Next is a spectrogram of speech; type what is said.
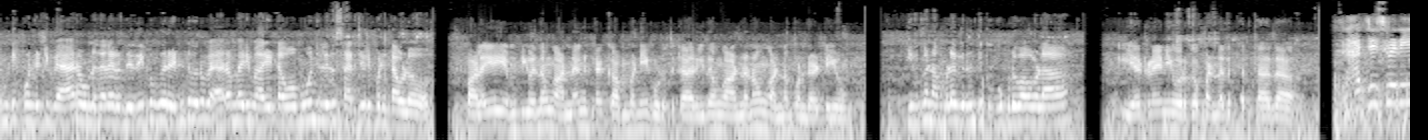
எம்டி பொண்டாட்டி வேற ஒன்று தானே இருந்தது. இப்போ ரெண்டு பேரும் வேற மாதிரி மாறிட்டாவோ மூஞ்சில எதுவும் சர்ஜரி பண்ணிட்டாவளோ? பழைய எம்டி வந்து அவங்க அண்ணன்கிட்ட கம்பெனியை கொடுத்துட்டாரு. இது அவங்க அண்ணனும் அவங்க அண்ணன் பொண்டாட்டியும். இவங்க நம்மள விருந்துக்கு கூப்பிடுவாங்களா? ஏற்கனவே நீ ஒருக்க பண்ணது பத்தாதா? ராஜேஸ்வரி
